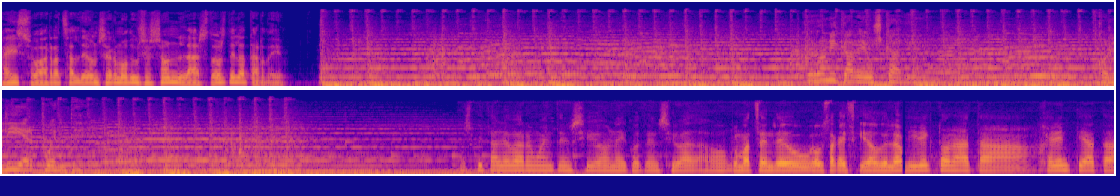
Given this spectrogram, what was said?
Caiso Arrachaldeón Ser Modus, son las 2 de la tarde. Crónica de Euskadi con Lier Puente. Hospitale barrengoa intensio nahiko tensioa dago. Rumatzen dugu gauza gaizki daudela. Direktora eta gerentea eta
